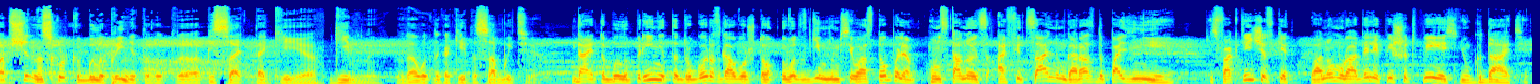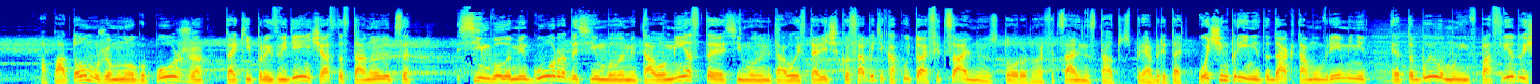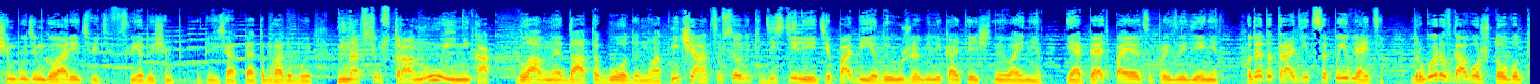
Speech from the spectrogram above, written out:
Вообще, насколько было принято вот э, писать такие гимны, да, вот на какие-то события? Да, это было принято. Другой разговор, что вот в гимном Севастополя он становится официальным гораздо позднее. То есть фактически Вано Мурадели пишет песню к дате. А потом, уже много позже, такие произведения часто становятся символами города, символами того места, символами того исторического события какую-то официальную сторону, официальный статус приобретать. Очень принято, да, к тому времени это было. Мы в последующем будем говорить, ведь в следующем 55 году будет не на всю страну и не как главная дата года, но отмечаться все-таки десятилетие победы уже в Великой Отечественной войне. И опять появится произведение. Вот эта традиция появляется. Другой разговор, что вот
